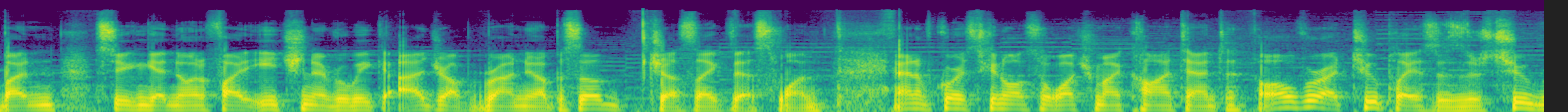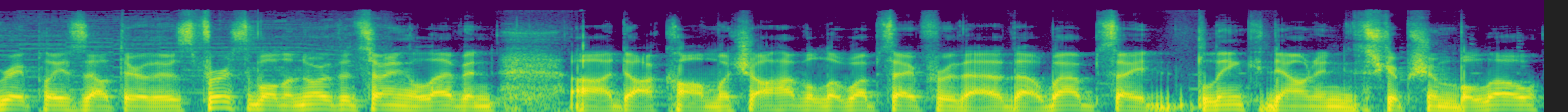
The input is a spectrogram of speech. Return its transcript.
button so you can get notified each and every week I drop a brand new episode just like this one. And of course, you can also watch my content over at two places. There's two great places out there. There's first of all the northernstarting11.com, uh, which I'll have a website for that, that website link down in the description below.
